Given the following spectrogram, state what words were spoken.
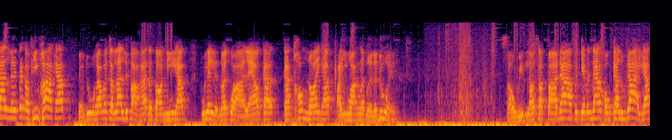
ลั่นเลยตั้งแต่พี่ภาคครับ เดี๋ยวดูครับว่าจะลั่นหรือเปล่าฮะ แต่ตอนนี้ครับ ผู้เล่นเหลือน้อยกว่าแล้วกระกระท่อมน้อยครับ ไปวางระเบิดแล้วด้วย สวิตแล้วสปาด้าไปเก็บเป็นด้านของการลูด้าครับ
